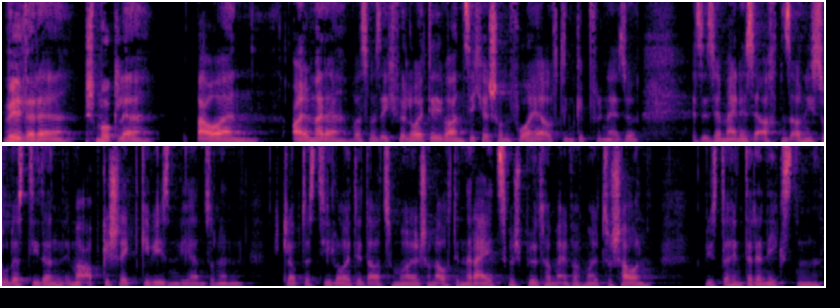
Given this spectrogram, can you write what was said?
Wilderer, Schmuggler, Bauern, Almerer, was weiß ich für Leute, die waren sicher schon vorher auf den Gipfeln. Also es ist ja meines Erachtens auch nicht so, dass die dann immer abgeschreckt gewesen wären, sondern glaube, dass die Leute dazu mal schon auch den Reiz verspürt haben, einfach mal zu schauen, wie es da hinter der nächsten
